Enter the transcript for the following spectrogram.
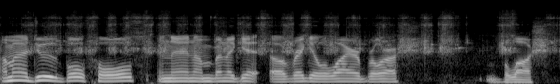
I'm gonna do both holes and then I'm gonna get a regular wire brush blush.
